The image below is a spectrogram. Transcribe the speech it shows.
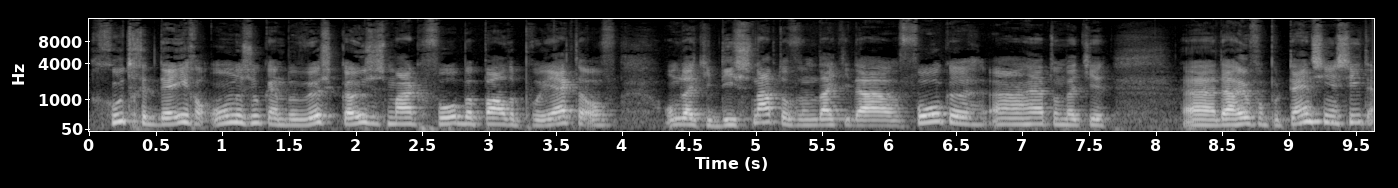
goed gedegen onderzoek en bewust keuzes maken voor bepaalde projecten. Of omdat je die snapt, of omdat je daar voorkeur aan hebt, omdat je daar heel veel potentie in ziet.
